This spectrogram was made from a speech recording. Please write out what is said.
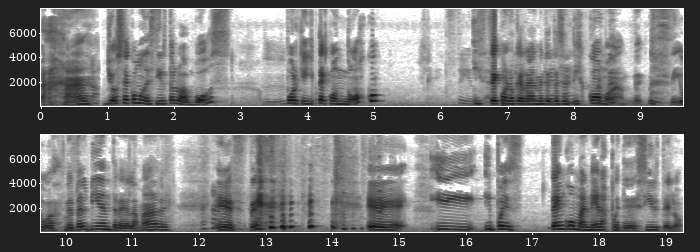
Ajá. Yo sé cómo decírtelo a vos porque yo te conozco y sé con lo que realmente te sentís cómoda. Sí, desde el vientre de la madre. Este. Eh, y, y pues tengo maneras pues de decírtelo.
